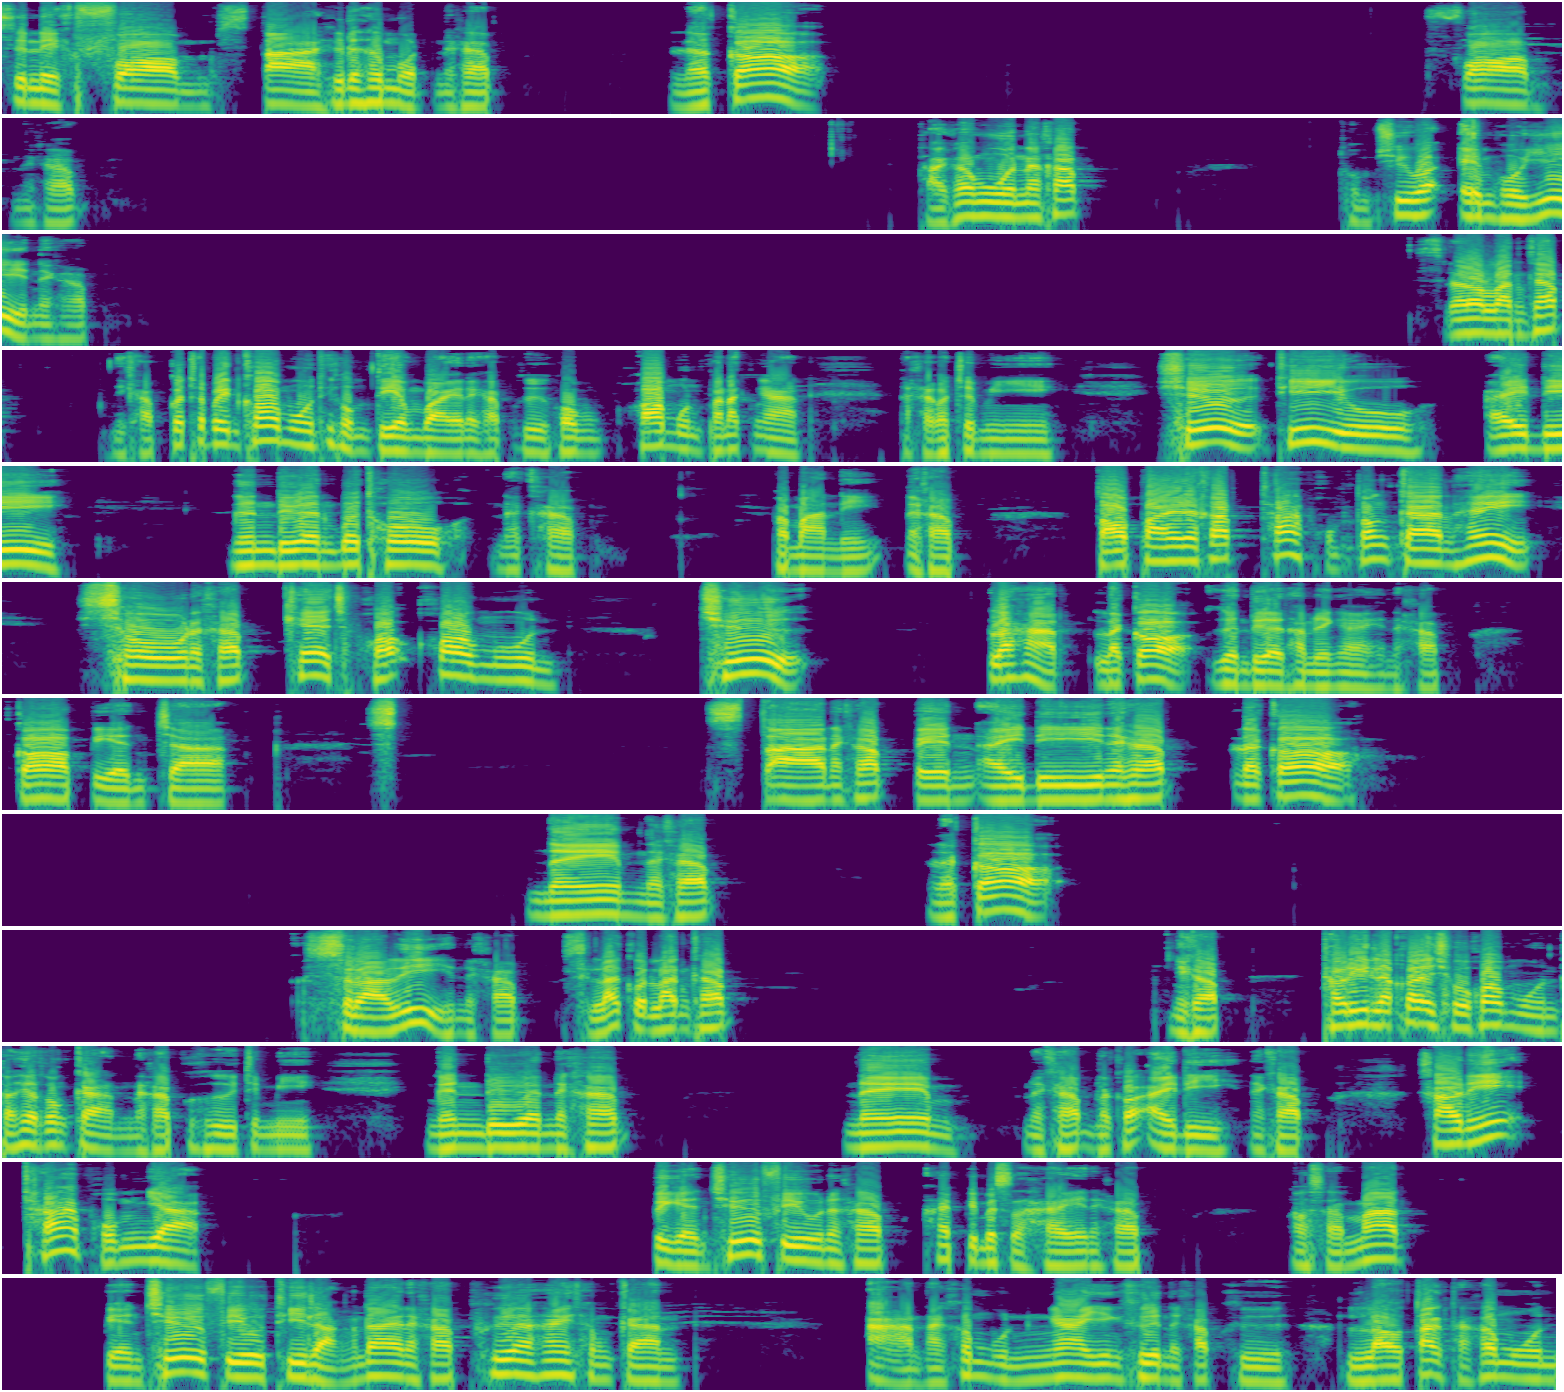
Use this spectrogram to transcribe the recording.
select form star คือได้ทั้งหมดนะครับ แล้วก็ form นะครับ ฐานข้อมูลนะครับ ผมชื่อว่า employee นะครับแล้วเรารันครับนี่ครับก็จะเป็นข้อมูลที่ผมเตรียมไว้นะครับ คือผมข้อมูลพนักงานนะครับก็จะมีชื่อที่อยู่ ID เงินเดือนเบอร์โทรนะครับ ประมาณนี้นะครับ ต่อไปนะครับ ถ้าผมต้องการให้โชว์นะครับ แค่เฉพาะข้อมูล ชื่อ รหัสแล้วก็เงินเดือนทำยังไงนะครับ ก็เปลี่ยนจาก star นะครับ เป็น id นะครับ แล้วก็ name นะครับ แล้วก็ salary นะครับ เสร็จแล้วกดรันครับ นี่ครับเท่านี้เราก็ได้โชว์ข้อมูลตามที่เราต้องการนะครับ ก็คือจะมีเงินเดือนนะครับ name นะครับ แล้วก็ id นะครับ คราวนี้ถ้าผมอยาก เปลี่ยนชื่อฟิลนะครับ ให้เป็นภาษาไทยนะครับ เราสามารถเปลี่ยนชื่อฟิลทีหลังได้นะครับ เพื่อให้ทำการอ่านทางข้อมูลง่ายยิ่งขึ้นนะครับ คือเราตั้งทางข้อมูล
